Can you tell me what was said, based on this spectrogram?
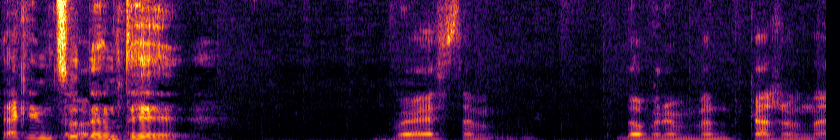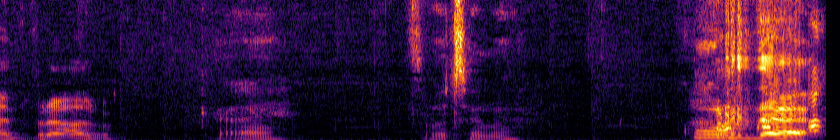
Jakim cudem ty? Bo ja jestem dobrym wędkarzem nawet w realu. Okej. Zobaczymy. Kurde!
